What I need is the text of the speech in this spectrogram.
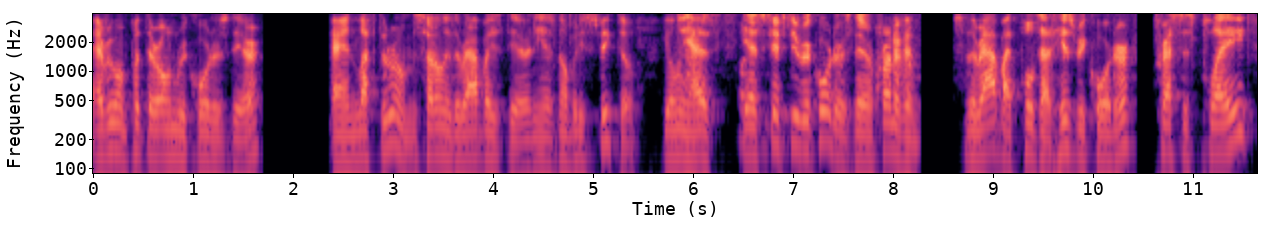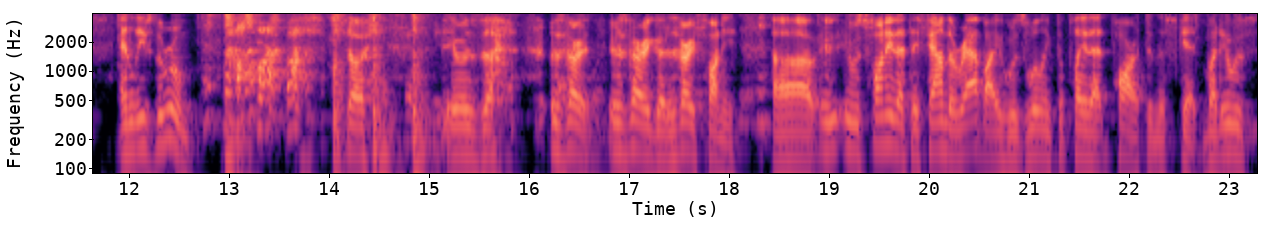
Everyone put their own recorders there and left the room. Suddenly the rabbi's there and he has nobody to speak to. He only has he has 50 recorders there in front of him. So the rabbi pulls out his recorder, presses play, and leaves the room. so it was uh, it was very it was very good. It was very funny. Uh, it, it, was funny that they found a rabbi who was willing to play that part in the skit. But it was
